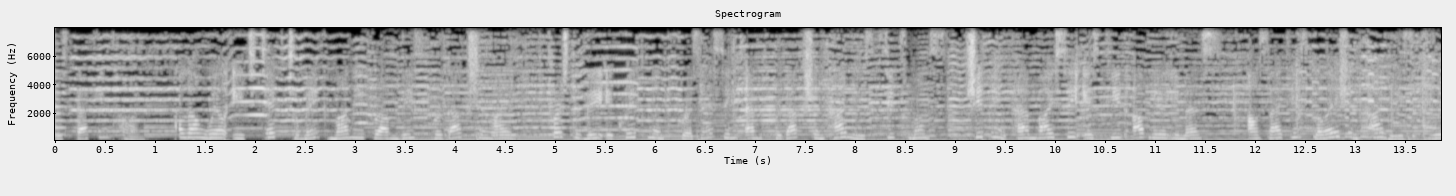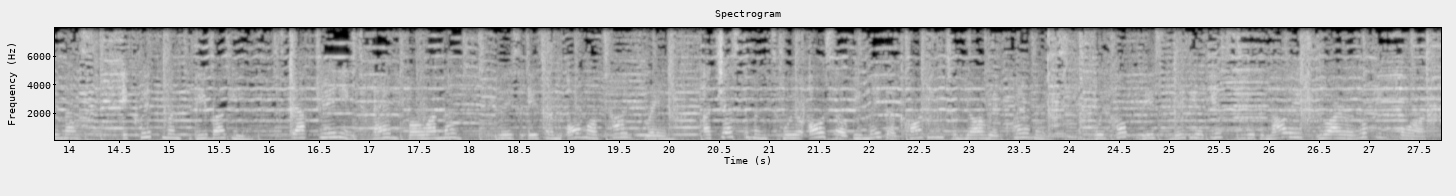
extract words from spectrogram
the stacking time. How long will it take to make money from this production line? First, the equipment processing and production time is 6 months. Shipping time by sea is TW months. On-site installation time is 3 months. Equipment debugging staff training time for one month. This is an normal time frame. Adjustments will also be made according to your requirements. We hope this video gives you the knowledge you are looking for.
